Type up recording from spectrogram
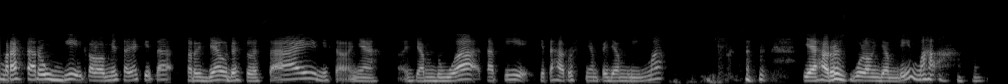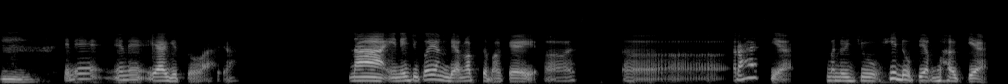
merasa rugi kalau misalnya kita kerja udah selesai misalnya jam 2 tapi kita harus nyampe jam 5 ya harus pulang jam 5 hmm ini ini ya gitulah ya. Nah, ini juga yang dianggap sebagai uh, uh, rahasia menuju hidup yang bahagia.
